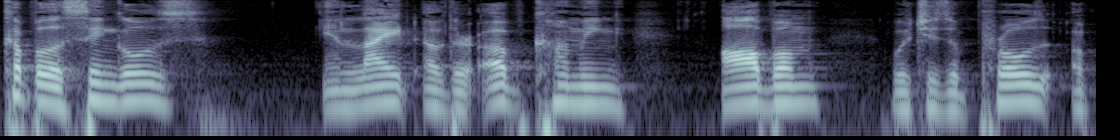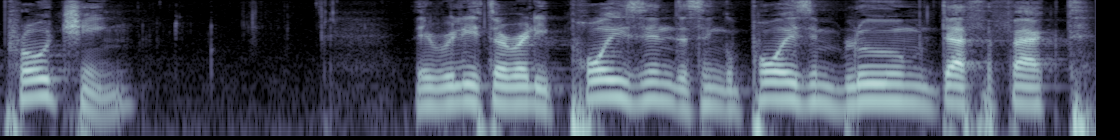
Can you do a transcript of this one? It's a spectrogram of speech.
couple of singles in light of their upcoming album, which is appro- approaching. They released already Poison, the single Poison, Bloom, Death Effect,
